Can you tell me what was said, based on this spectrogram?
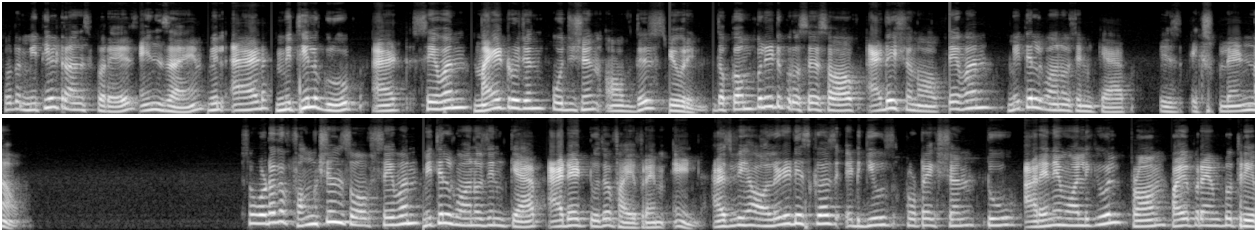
So the methyl transferase enzyme will add methyl group at 7 nitrogen position of this purine. The complete process of addition of 7 methyl guanosine cap is explained now. So what are the functions of 7-methylguanosine cap added to the 5' end? As we have already discussed, it gives protection to RNA molecule from 5' to 3'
